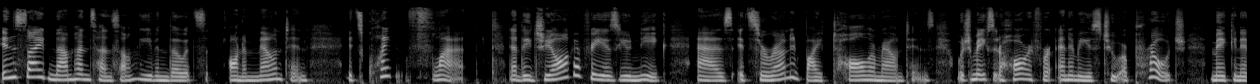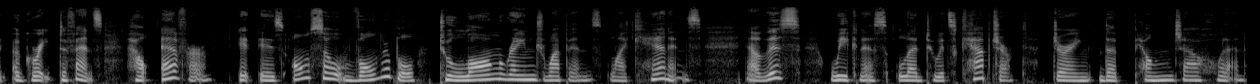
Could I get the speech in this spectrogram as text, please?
Inside Namhan Sansang, even though it's on a mountain, it's quite flat. Now, the geography is unique as it's surrounded by taller mountains, which makes it hard for enemies to approach, making it a great defense. However, it is also vulnerable to long range weapons like cannons. Now, this weakness led to its capture during the Pyeongja-horan,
